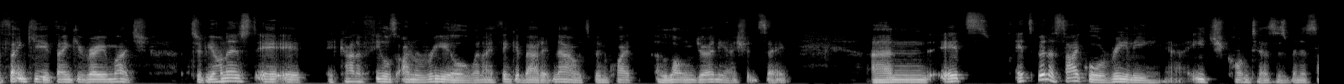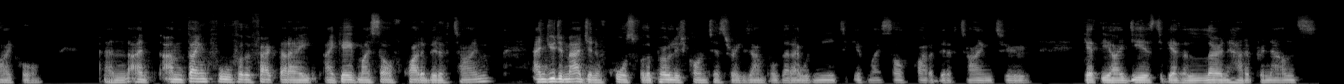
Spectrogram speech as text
Thank you. Thank you very much. To be honest, it, it, it kind of feels unreal when I think about it now. It's been quite a long journey, I should say. And it's it's been a cycle, really. Uh, each contest has been a cycle. And I, I'm thankful for the fact that I, I gave myself quite a bit of time. And you'd imagine, of course, for the Polish contest, for example, that I would need to give myself quite a bit of time to get the ideas together, learn how to pronounce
